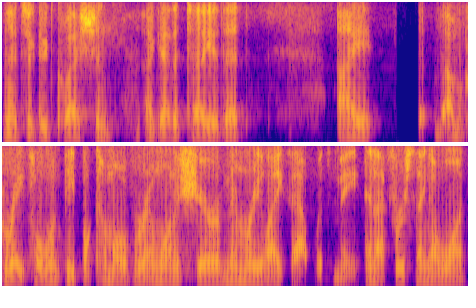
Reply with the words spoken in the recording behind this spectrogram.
That's a good question. I got to tell you that I I'm grateful when people come over and want to share a memory like that with me. And the first thing I want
